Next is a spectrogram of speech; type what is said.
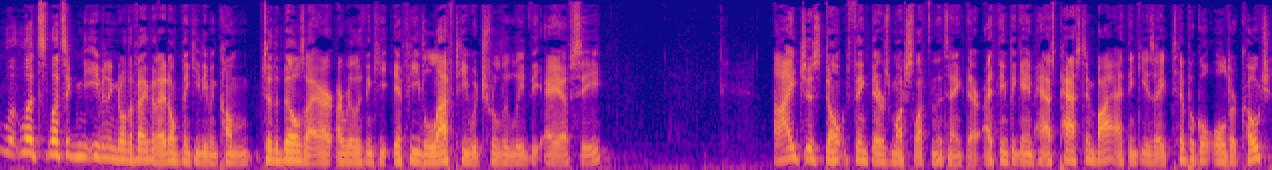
let's let's even ignore the fact that I don't think he'd even come to the Bills. I I really think he if he left, he would truly leave the AFC. I just don't think there's much left in the tank there. I think the game has passed him by. I think he's a typical older coach.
